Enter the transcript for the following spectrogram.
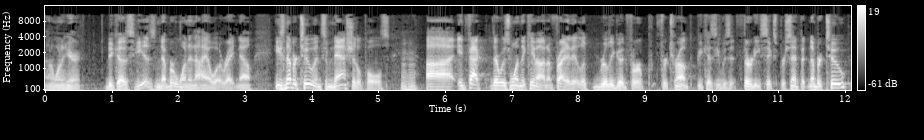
I don't want to hear it because he is number one in Iowa right now. He's number two in some national polls. Mm-hmm. Uh, in fact, there was one that came out on Friday that looked really good for for Trump because he was at 36 percent. But number two,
